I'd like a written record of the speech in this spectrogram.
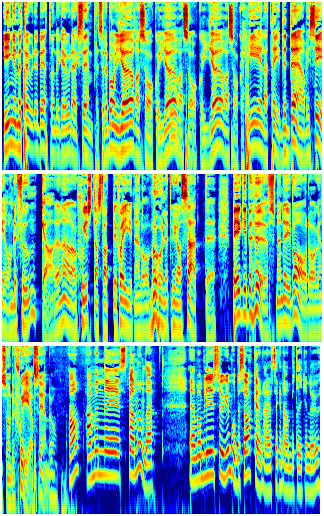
ingen metod är bättre än det goda exemplet. Så det är bara att göra saker, göra mm. saker, göra saker hela tiden. Det är där vi ser om det funkar, den här schyssta strategin eller målet vi har satt. Bägge behövs men det är i vardagen som det sker sen då. Ja, ja men eh, spännande. Eh, man blir ju sugen på att besöka den här second hand-butiken nu.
